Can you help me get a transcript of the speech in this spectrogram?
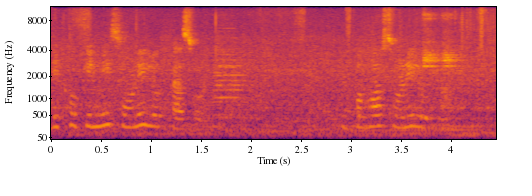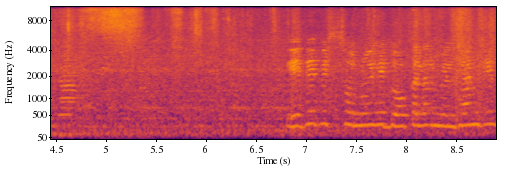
ਦੇਖੋ ਕਿੰਨੀ ਸੋਹਣੀ ਲੁੱਕ ਆ ਸੂਟ ਬਹੁਤ ਸੋਹਣੀ ਲੁੱਕ ਆ। ਇਹਦੇ ਵਿੱਚ ਤੁਹਾਨੂੰ ਇਹ ਦੋ ਕਲਰ ਮਿਲ ਜਾਣਗੇ।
